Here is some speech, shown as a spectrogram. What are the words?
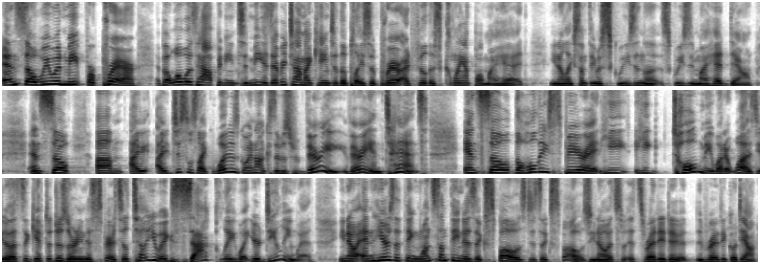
And so we would meet for prayer. But what was happening to me is every time I came to the place of prayer, I'd feel this clamp on my head you know, like something was squeezing the squeezing my head down. And so um, I I just was like, what is going on? Because it was very very intense. And so the Holy Spirit, he he told me what it was. You know, that's the gift of discerning the spirits. He'll tell you exactly what you're dealing with. You know, and here's the thing: once something is exposed, is exposed. You know, it's it's ready to ready to go down.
